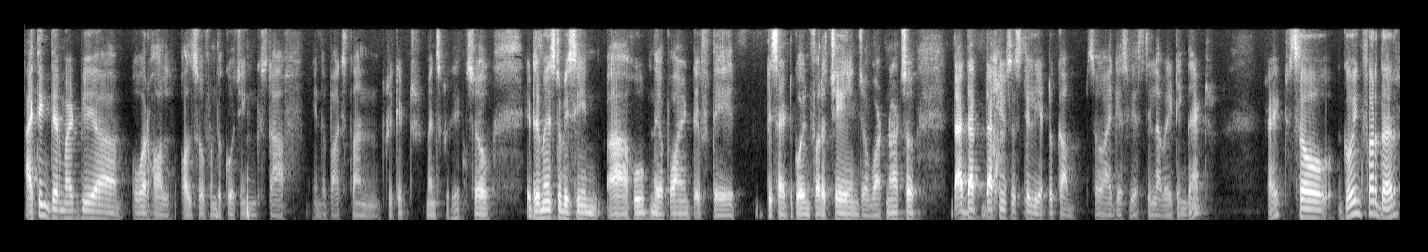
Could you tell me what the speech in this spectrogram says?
I think there might be a overhaul also from the coaching staff in the Pakistan cricket, men's cricket. So it remains to be seen uh, whom they appoint if they decide to go in for a change or whatnot. So that that that news is still yet to come. So I guess we are still awaiting that, right? So going further,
